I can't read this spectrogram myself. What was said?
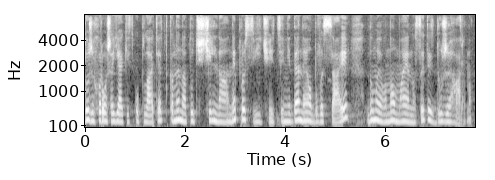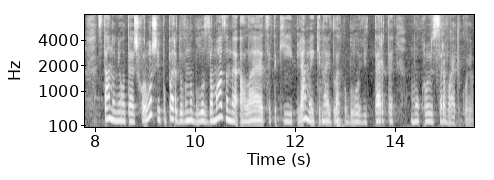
Дуже хороша якість у плаття. Тканина тут щільна, не просвічується, ніде не обвисає. Думаю, воно має носитись дуже гарно. Стан у нього теж хороший. Попереду воно було замазане, але це такі плями, які навіть легко було відтерти мокрою серветкою.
